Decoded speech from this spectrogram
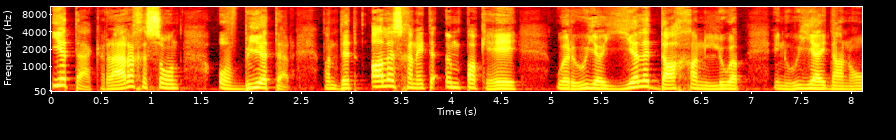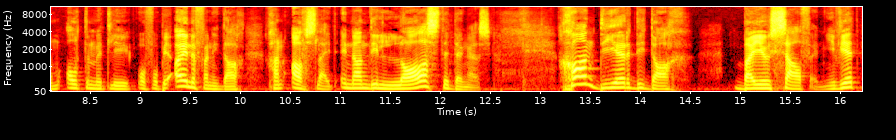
eet ek regtig gesond of beter, want dit alles gaan net 'n impak hê oor hoe jou hele dag gaan loop en hoe jy dan hom ultimately of op die einde van die dag gaan afsluit. En dan die laaste ding is gaan deur die dag by jouself in. Jy weet,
